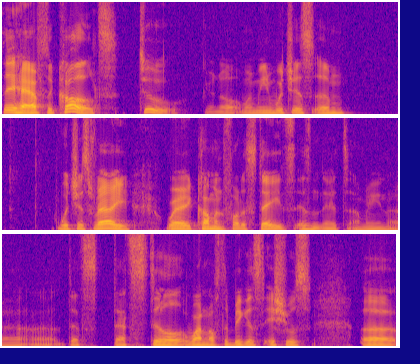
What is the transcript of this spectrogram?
they have the cult too. You know, I mean, which is um, which is very very common for the states, isn't it? I mean, uh, uh, that's that's still one of the biggest issues. Uh,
